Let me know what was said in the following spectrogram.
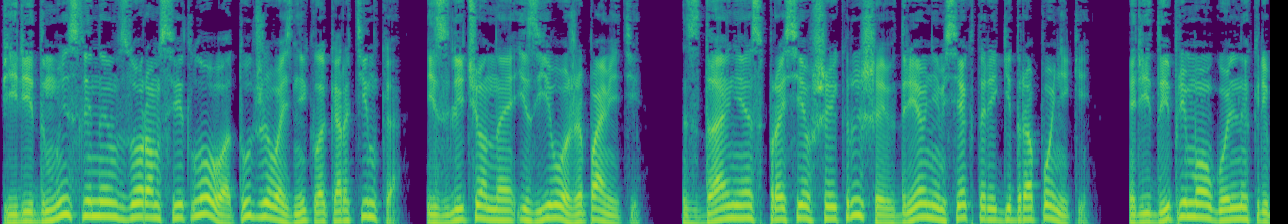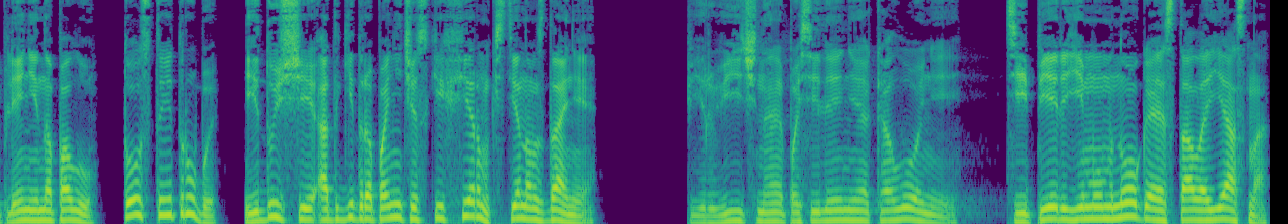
Перед мысленным взором Светлова тут же возникла картинка, извлеченная из его же памяти. Здание с просевшей крышей в древнем секторе гидропоники. Ряды прямоугольных креплений на полу, толстые трубы, идущие от гидропонических ферм к стенам здания. Первичное поселение колонии. Теперь ему многое стало ясно.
